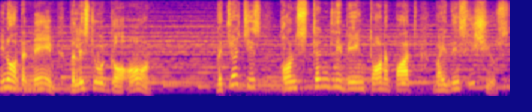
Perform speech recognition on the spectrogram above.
you know the name, the list would go on. The church is constantly being torn apart by these issues.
